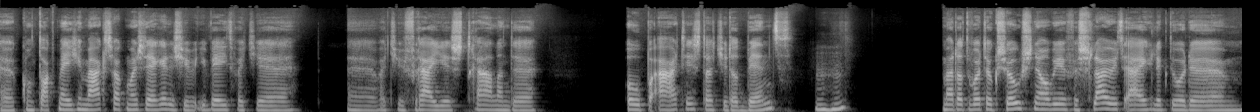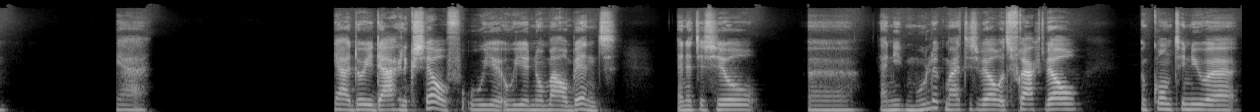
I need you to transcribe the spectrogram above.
uh, contact mee gemaakt, zou ik maar zeggen. Dus je, je weet wat je, uh, wat je vrije, stralende, open aard is, dat je dat bent. Mhm. Maar dat wordt ook zo snel weer versluierd eigenlijk door de... Ja, ja, door je dagelijks zelf, hoe je, hoe je normaal bent. En het is heel, uh, ja, niet moeilijk, maar het, is wel, het vraagt wel een continue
